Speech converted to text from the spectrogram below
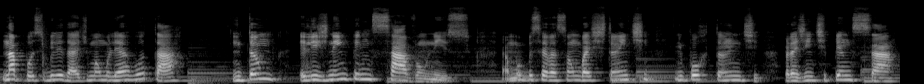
na possibilidade de uma mulher votar. Então, eles nem pensavam nisso. É uma observação bastante importante para a gente pensar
